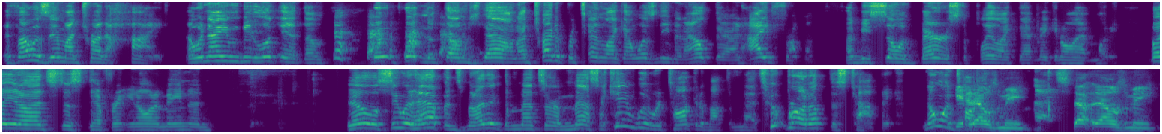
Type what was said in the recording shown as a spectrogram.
If I was him, I'd try to hide. I would not even be looking at them, putting the thumbs down. I'd try to pretend like I wasn't even out there. I'd hide from them. I'd be so embarrassed to play like that, making all that money. But you know, that's just different. You know what I mean? And you know, we'll see what happens. But I think the Mets are a mess. I can't believe we're talking about the Mets. Who brought up this topic? No one. Yeah, that was me. That, that was me.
